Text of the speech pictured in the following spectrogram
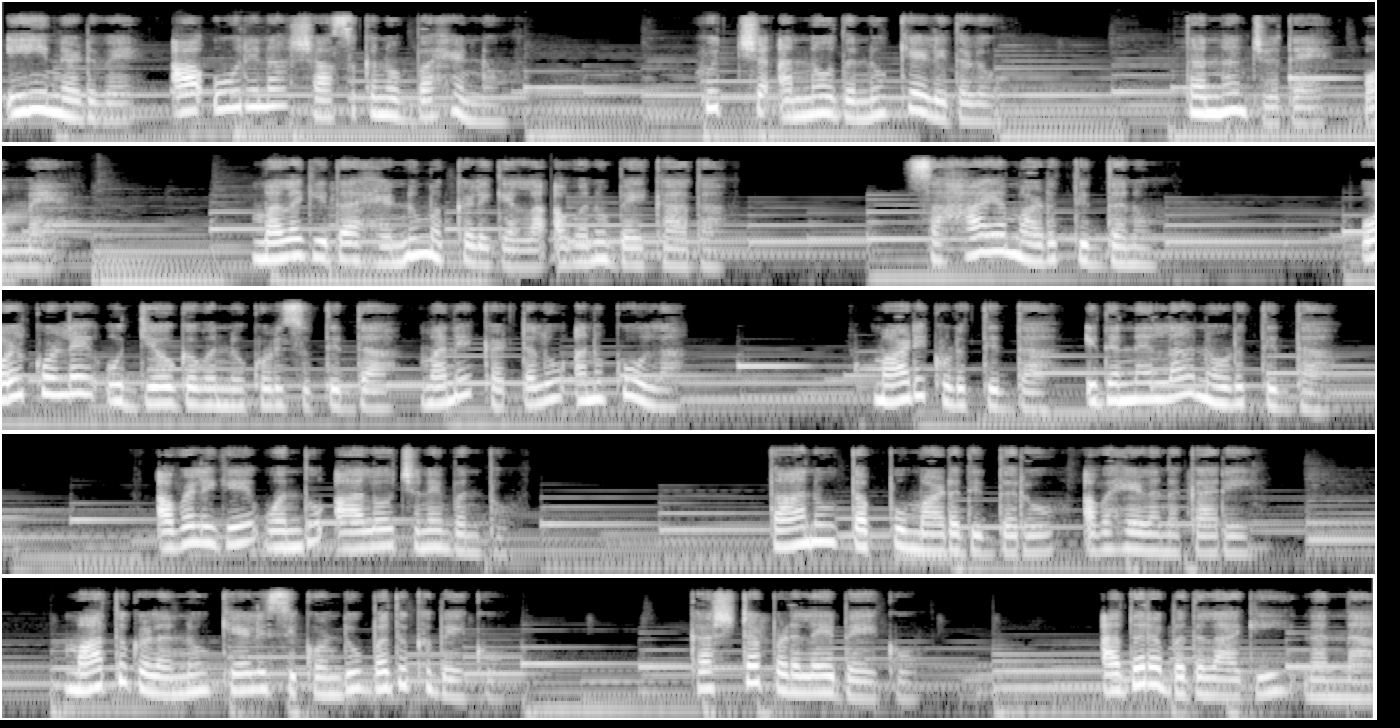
ಈ ನಡುವೆ ಆ ಊರಿನ ಶಾಸಕನೊಬ್ಬ ಹೆಣ್ಣು ಹುಚ್ಚ ಅನ್ನೋದನ್ನು ಕೇಳಿದಳು. ತನ್ನ ಜೊತೆ ಒಮ್ಮೆ ಮಲಗಿದ ಹೆಣ್ಣು ಮಕ್ಕಳಿಗೆಲ್ಲ ಅವನು ಬೇಕಾದ ಸಹಾಯ ಮಾಡುತ್ತಿದ್ದನು. ಒಳ್ಕೊಳ್ಳೆ ಉದ್ಯೋಗವನ್ನು ಕೊಡಿಸುತ್ತಿದ್ದ, ಮನೆ ಕಟ್ಟಲು ಅನುಕೂಲ ಮಾಡಿಕೊಡುತ್ತಿದ್ದ, ಇದನ್ನೆಲ್ಲ ನೋಡುತ್ತಿದ್ದ. ಅವಳಿಗೆ ಒಂದು ಆಲೋಚನೆ ಬಂತು. ತಾನು ತಪ್ಪು ಮಾಡದಿದ್ದರೂ ಅವಹೇಳನಕಾರಿ ಮಾತುಗಳನ್ನು ಕೇಳಿಸಿಕೊಂಡು ಬದುಕಬೇಕು. ಕಷ್ಟಪಡಲೇಬೇಕು. ಅದರ ಬದಲಾಗಿ ನನ್ನ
